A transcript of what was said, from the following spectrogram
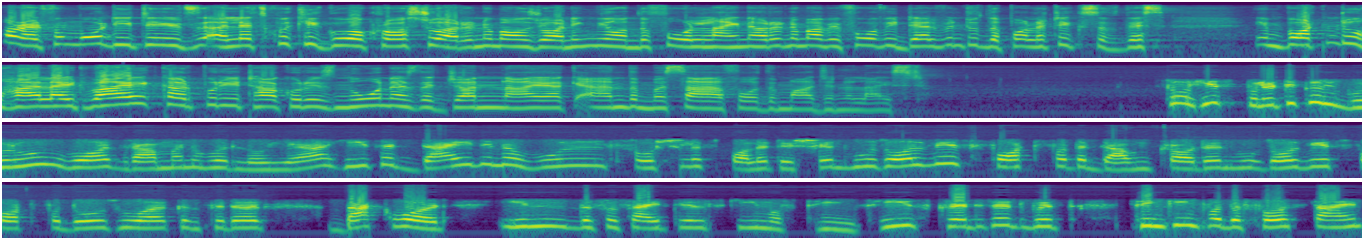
All right, for more details, uh, let's quickly go across to Arunima who's joining me on the phone line. Arunima, before we delve into the politics of this, important to highlight why Karpuri Thakur is known as the Jan Nayak and the Messiah for the marginalized. So his political guru was Ram Manohar Lohia. He's a dyed-in-a-wool socialist politician who's always fought for the downtrodden, who's always fought for those who are considered backward in the societal scheme of things. He's credited with thinking for the first time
